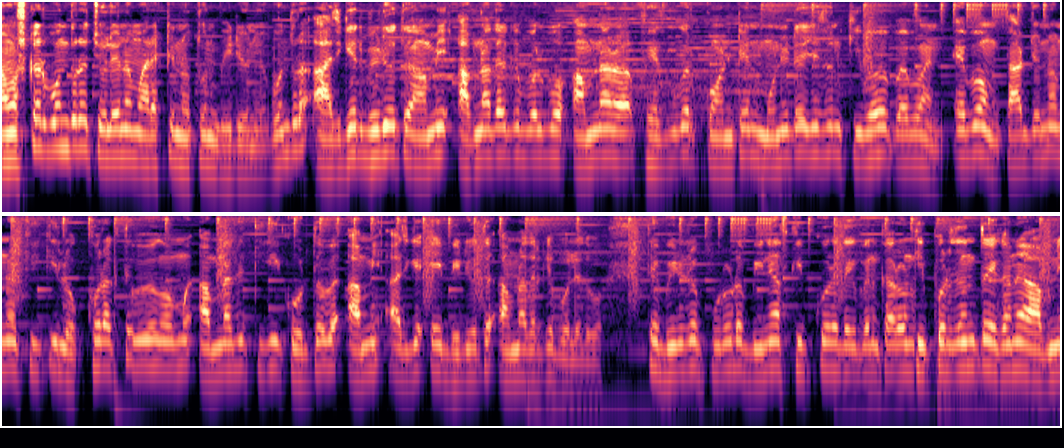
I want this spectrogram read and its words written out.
নমস্কার বন্ধুরা, চলে এলাম আর একটি নতুন ভিডিও নিয়ে। বন্ধুরা, আজকের ভিডিওতে আমি আপনাদেরকে বলব, আপনারা ফেসবুকের কন্টেন্ট মনিটাইজেশন কীভাবে পাবেন এবং তার জন্য আপনার কী কী লক্ষ্য রাখতে হবে এবং আপনাকে কী কী করতে হবে, আমি আজকে এই ভিডিওতে আপনাদেরকে বলে দেবো। তো ভিডিওটা পুরোটা বিনা স্কিপ করে দেখবেন, কারণ স্কিপ করে দেন তো এখানে আপনি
